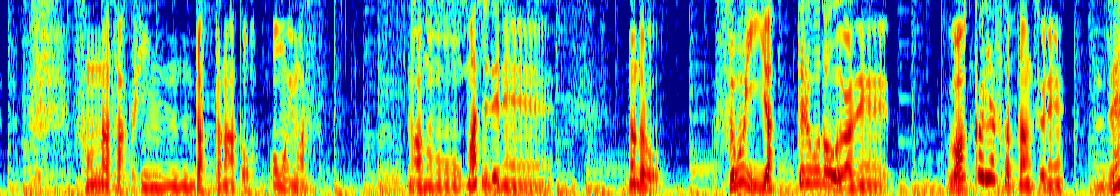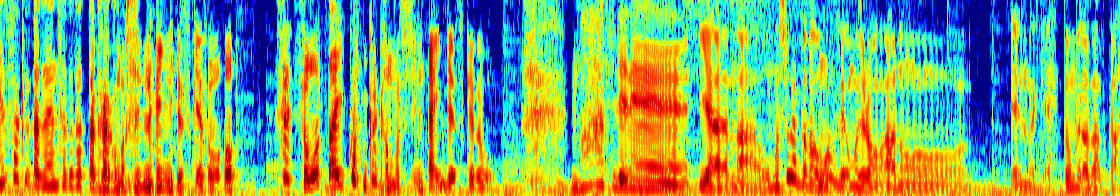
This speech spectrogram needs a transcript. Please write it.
そんな作品だったなと思います。あのー、マジでねなんだろうすごいやってることがね分かりやすかったんですよね。前作が前作だったからかもしんないんですけど。相対効果かもしんないんですけど。マジでね。いやまあ面白かったと思うんですよ。もちろん。あのー、えなんだっけ。ドンブラザーズか。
